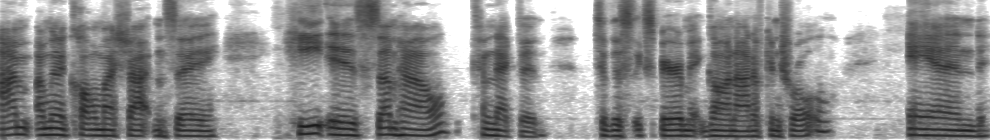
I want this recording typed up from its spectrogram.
I'm I'm gonna call my shot and say he is somehow connected to this experiment gone out of control. And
